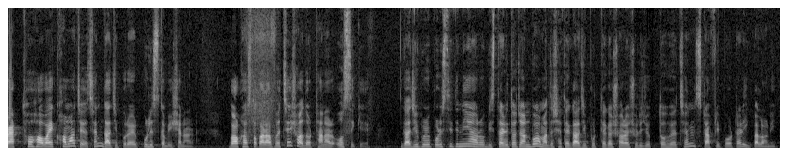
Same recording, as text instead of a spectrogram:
ব্যর্থ হওয়ায় ক্ষমা চেয়েছেন গাজীপুরের পুলিশ কমিশনার। বরখাস্ত করা হয়েছে সদর থানার ওসিকে। গাজীপুরের পরিস্থিতি নিয়ে আরও বিস্তারিত জানব। আমাদের সাথে গাজীপুর থেকে সরাসরি যুক্ত হয়েছেন স্টাফ রিপোর্টার ইকবাল অনিক।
